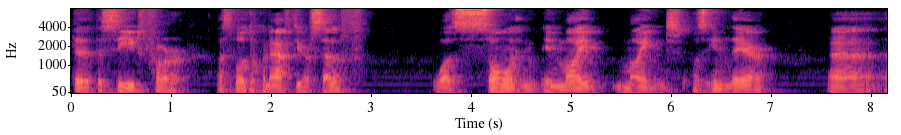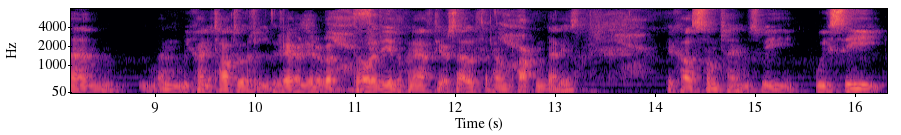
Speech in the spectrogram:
the the seed for I suppose looking after yourself was sown in, in my mind was in there, uh, um, and we kind of talked about it a little bit earlier about the whole idea of looking after yourself and how important that is, because sometimes we we see.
